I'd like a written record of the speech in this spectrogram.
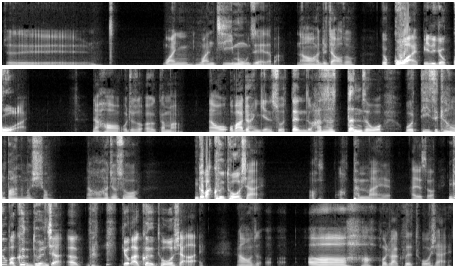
就是玩玩积木之类的吧，然后他就叫我说：“给我过来，比利，给我过来。”然后我就说：“呃，干嘛？”然后我爸就很严肃瞪着，他就是瞪着我，我第一次看我爸那么凶。然后他就说：“你给我把裤子脱下来。”哦哦，喷麦了。他就说：“你给我把裤子脱下，呃，给我把裤子脱下来。”然后我就：“哦哦，好，我就把裤子脱下来。”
